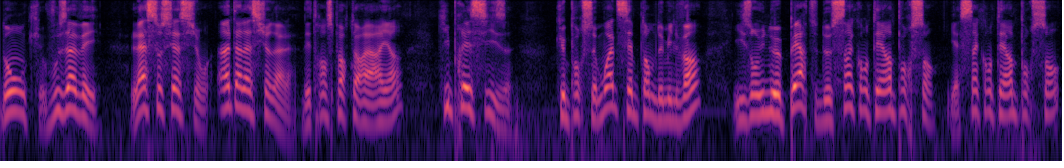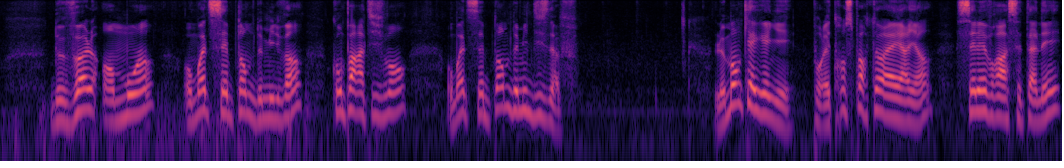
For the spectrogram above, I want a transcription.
Donc vous avez l'Association internationale des transporteurs aériens qui précise que pour ce mois de septembre 2020, ils ont une perte de 51%. Il y a 51% de vols en moins au mois de septembre 2020 comparativement au mois de septembre 2019. Le manque à gagner pour les transporteurs aériens s'élèvera cette année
